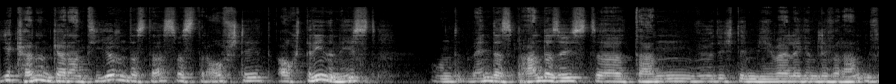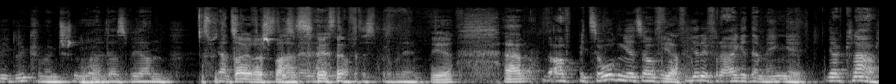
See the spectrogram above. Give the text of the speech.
wir können garantieren, dass das, was draufsteht, auch drinnen ist. Und wenn das anders ist, äh, dann würde ich dem jeweiligen Lieferanten viel Glück wünschen, mhm. weil das wäre ein das wird teurer Spaß. Das wäre das Problem. ja. ähm, auf, bezogen jetzt auf, ja. auf, Ihre Frage der Menge. Ja klar,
